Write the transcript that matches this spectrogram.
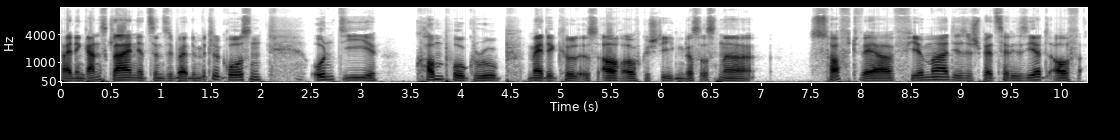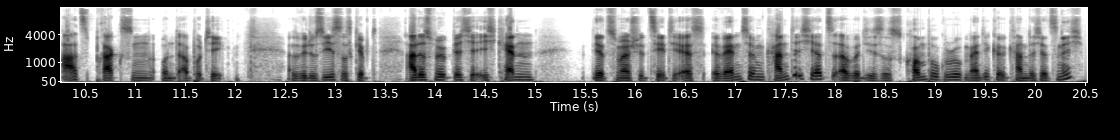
bei den ganz kleinen, jetzt sind sie bei den mittelgroßen. Und die Compo Group Medical ist auch aufgestiegen. Das ist eine Softwarefirma, die sich spezialisiert auf Arztpraxen und Apotheken. Also wie du siehst, es gibt alles Mögliche. Ich kenne jetzt zum Beispiel CTS Eventim, kannte ich jetzt, aber dieses Compo Group Medical kannte ich jetzt nicht.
